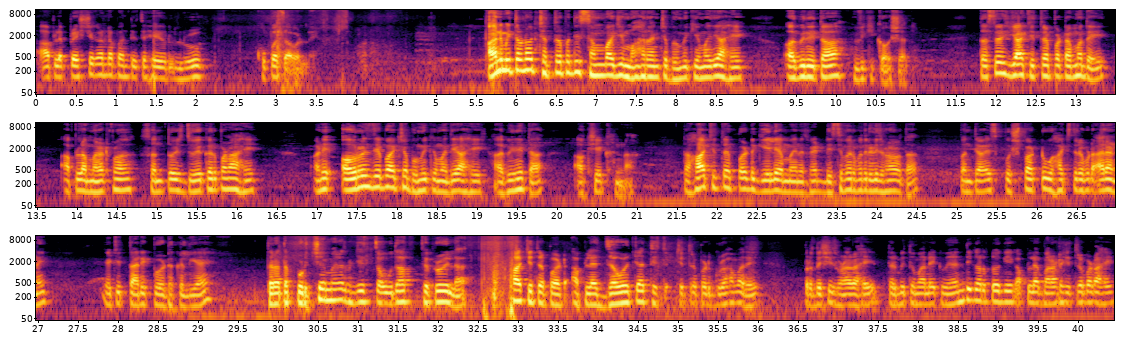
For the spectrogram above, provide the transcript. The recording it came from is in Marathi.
आपल्या प्रेक्षकांना पण तिचं हे रूप खूपच आवडलं आहे आणि मित्रांनो छत्रपती संभाजी महाराजांच्या भूमिकेमध्ये आहे अभिनेता विकी कौशल. तसेच या चित्रपटामध्ये आपला मराठमोळा संतोष दुवेकर पण आहे. आणि औरंगजेबाच्या भूमिकेमध्ये आहे अभिनेता अक्षय खन्ना. तर हा चित्रपट गेल्या महिन्यात म्हणजे डिसेंबरमध्ये रिलीज होणार होता पण त्यावेळेस पुष्पा टू हा चित्रपट आल्याने याची तारीख पुढे ढकलली आहे. तर आता पुढच्या महिन्यात म्हणजे चौदा फेब्रुवारीला हा चित्रपट आपल्या जवळच्या चित्र चित्रपटगृहामध्ये प्रदर्शित होणार आहे. तर मी तुम्हाला एक विनंती करतो की एक आपला मराठी चित्रपट आहे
